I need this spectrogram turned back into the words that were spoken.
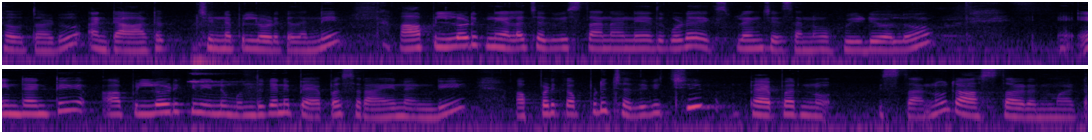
చదువుతాడు. అంటే ఆట చిన్న పిల్లోడు కదండి. ఆ పిల్లోడికి నేను ఎలా చదివిస్తాను అనేది కూడా ఎక్స్ప్లెయిన్ చేశాను ఒక వీడియోలో. ఏంటంటే ఆ పిల్లోడికి నేను ముందుగానే పేపర్స్ రాయనండి. అప్పటికప్పుడు చదివించి పేపర్ను ఇస్తాను రాస్తాడనమాట.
